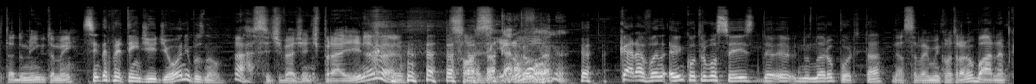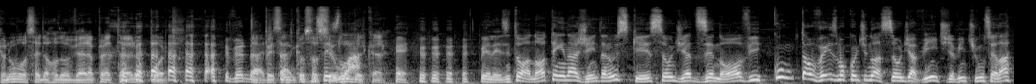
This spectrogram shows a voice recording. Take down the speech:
até domingo também. Você ainda pretende ir de ônibus, não? Ah, se tiver gente pra ir, né, velho? Sozinho. Mas a eu não vou. caravana. Caravana, eu encontro vocês no, aeroporto, tá? Não, você vai me encontrar no bar, né? Porque eu não vou sair da rodoviária pra ir até o aeroporto. É verdade. Tá pensando que eu sou seu. Uber, cara? É. Beleza, então anotem aí na agenda, não esqueçam, dia 19, com talvez uma continuação dia 20, dia 21, sei lá,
